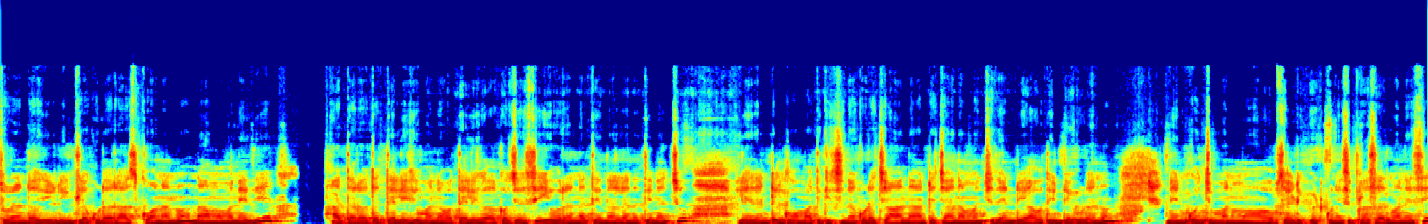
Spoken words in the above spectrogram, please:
చూడండి ఇంట్లో కూడా రాసుకున్నాను నామం అనేది ఆ తర్వాత తెలుగు మన తెలుగాకు వచ్చేసి ఎవరైనా తినాలన్నా తినచ్చు. లేదంటే గోమాతకి ఇచ్చినా కూడా చాలా అంటే చాలా మంచిదండి అవి తింటే కూడాను. నేను కొంచెం మనము సైడ్కి పెట్టుకునేసి ప్రసాదం అనేసి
